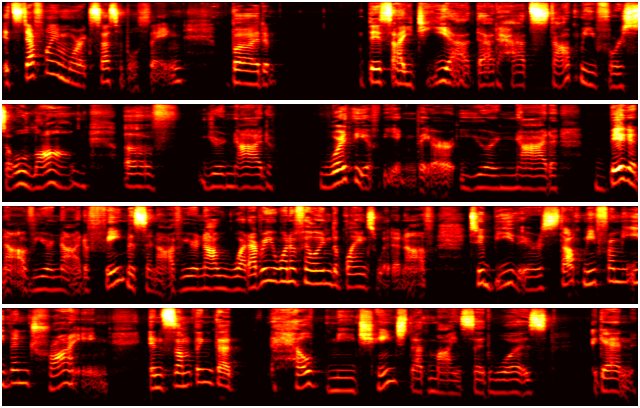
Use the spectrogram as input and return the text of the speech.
it's definitely a more accessible thing. But this idea that had stopped me for so long of you're not worthy of being there. You're not big enough. You're not famous enough. You're not whatever you want to fill in the blanks with enough to be there. Stop me from even trying. And something that helped me change that mindset was again,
